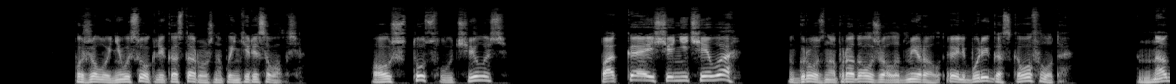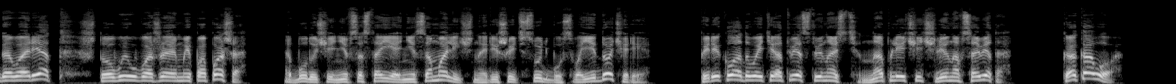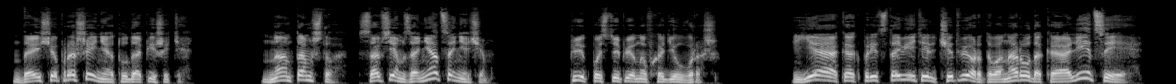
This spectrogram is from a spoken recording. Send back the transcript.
Пожилой невысоклик осторожно поинтересовался. «А что случилось?» «Пока еще ничего», — грозно продолжал адмирал Эль Буригасского флота. Но говорят, что вы, уважаемый папаша, будучи не в состоянии самолично решить судьбу своей дочери, перекладываете ответственность на плечи членов совета. Каково? Да еще прошение туда пишете. Нам там что, совсем заняться нечем? Пит постепенно входил в раж. Я, как представитель четвертого народа коалиции,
